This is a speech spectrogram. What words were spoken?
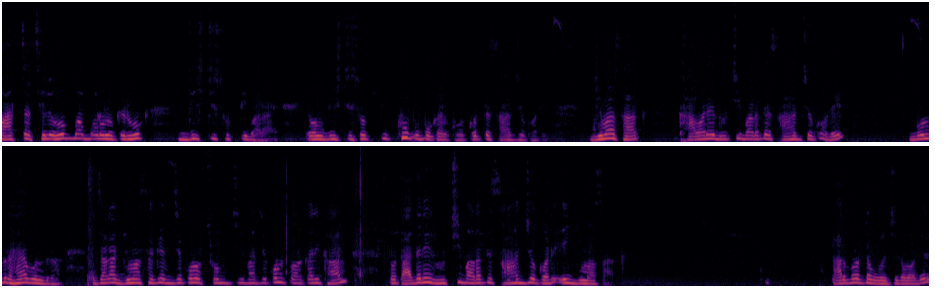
বাচ্চা ছেলে হোক বা বড় লোকের হোক দৃষ্টিশক্তি বাড়ায় এবং দৃষ্টিশক্তি খুব উপকার করতে সাহায্য করে। ঘিমা শাক খাবারের রুচি বাড়াতে সাহায্য করে। বন্ধুরা হ্যাঁ বন্ধুরা, যারা গিমা শাকের যে কোনো সবজি বা যে কোনো তরকারি খান, তো তাদের এই রুচি বাড়াতে সাহায্য করে এই গিমা শাক। তারপরটা বলছি তোমাদের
